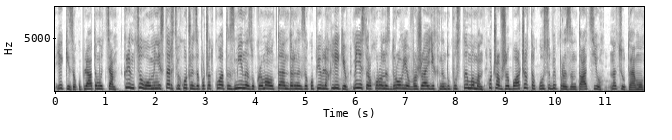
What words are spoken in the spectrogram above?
які закуплятимуться. Крім цього, у міністерстві хочуть започаткувати зміни, зокрема у тендерних закупівлях ліків. Міністр охорони здоров'я вважає їх недопустимими, хоча вже бачив таку собі презентацію на цю тему.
